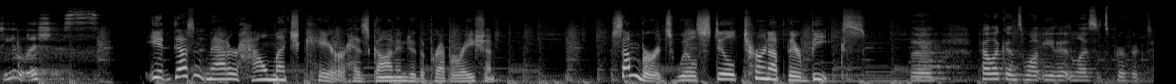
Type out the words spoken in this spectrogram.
Delicious. It doesn't matter how much care has gone into the preparation. Some birds will still turn up their beaks. The pelicans won't eat it unless it's perfect.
